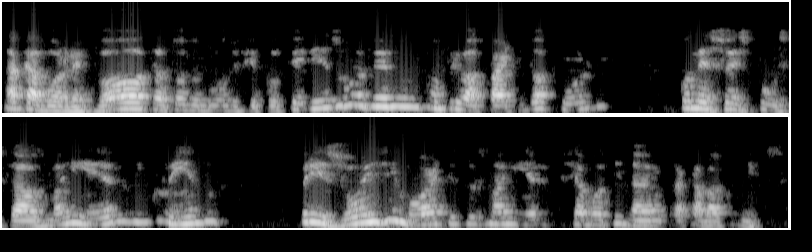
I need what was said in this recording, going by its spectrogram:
Acabou a revolta, todo mundo ficou feliz, o governo não cumpriu a parte do acordo, começou a expulsar os marinheiros, incluindo prisões e mortes dos marinheiros que se amotinaram para acabar com isso.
